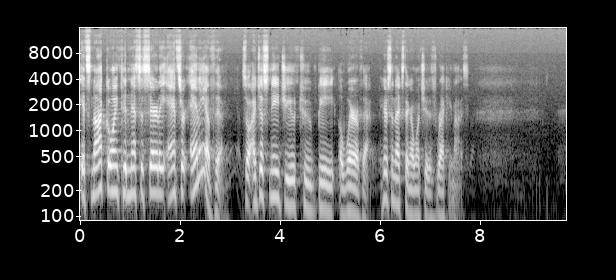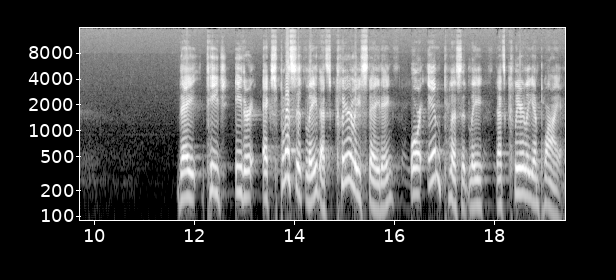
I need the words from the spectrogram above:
It's not going to necessarily answer any of them. So I just need you to be aware of that. Here's the next thing I want you to recognize they teach either explicitly, that's clearly stating, or implicitly, that's clearly implying.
